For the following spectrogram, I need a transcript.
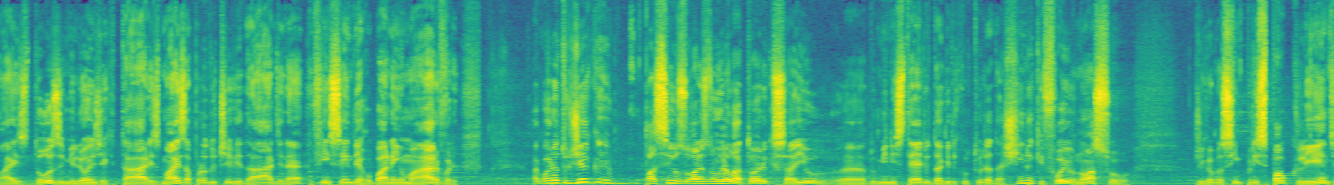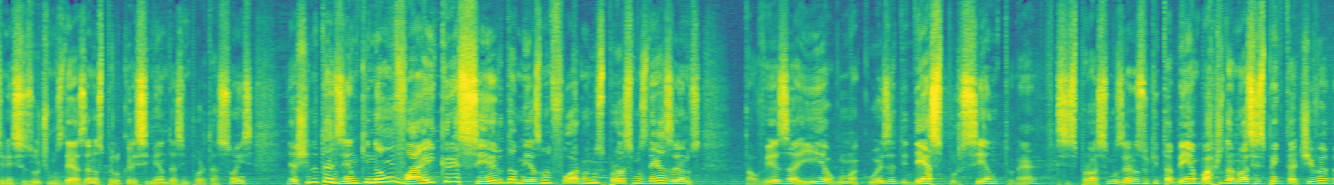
mais 12 milhões de hectares, mais a produtividade, né? enfim, sem derrubar nenhuma árvore. Agora, outro dia eu passei os olhos num relatório que saiu uh, do Ministério da Agricultura da China, que foi o nosso, digamos assim, principal cliente nesses últimos 10 anos pelo crescimento das importações, e a China está dizendo que não vai crescer da mesma forma nos próximos 10 anos. Talvez aí alguma coisa de 10%, né? Esses próximos anos, o que está bem abaixo da nossa expectativa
